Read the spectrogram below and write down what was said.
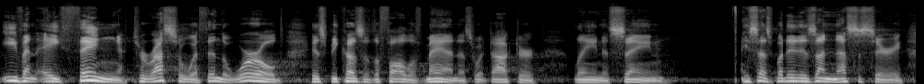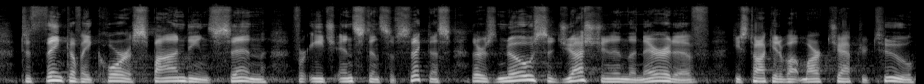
even a thing to wrestle with in the world is because of the fall of man that's what Dr. Lane is saying he says, but it is unnecessary to think of a corresponding sin for each instance of sickness. There's no suggestion in the narrative he's talking about Mark chapter 2,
